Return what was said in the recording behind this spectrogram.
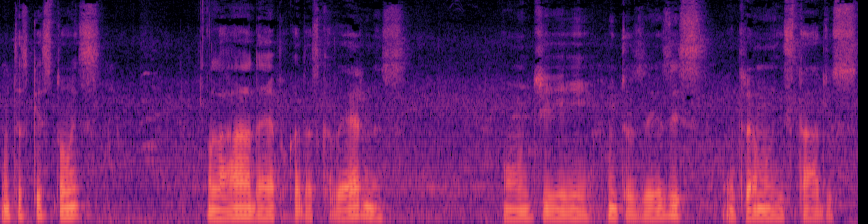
muitas questões lá da época das cavernas, onde muitas vezes entramos em estados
